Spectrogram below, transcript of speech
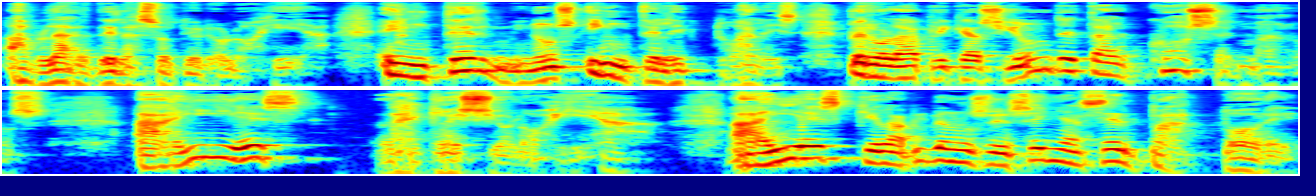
hablar de la soteriología en términos intelectuales, pero la aplicación de tal cosa, hermanos, ahí es la eclesiología. Ahí es que la Biblia nos enseña a ser pastores.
